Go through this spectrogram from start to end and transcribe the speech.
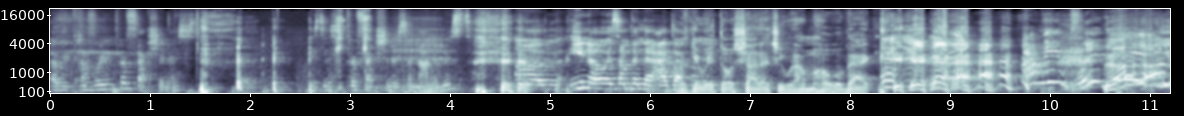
a recovering perfectionist. Is this perfectionist anonymous? um, you know, it's something that I I was getting definitely. ready to throw a shot at you, but I'm gonna hold back. I mean, bring No, it. no, you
